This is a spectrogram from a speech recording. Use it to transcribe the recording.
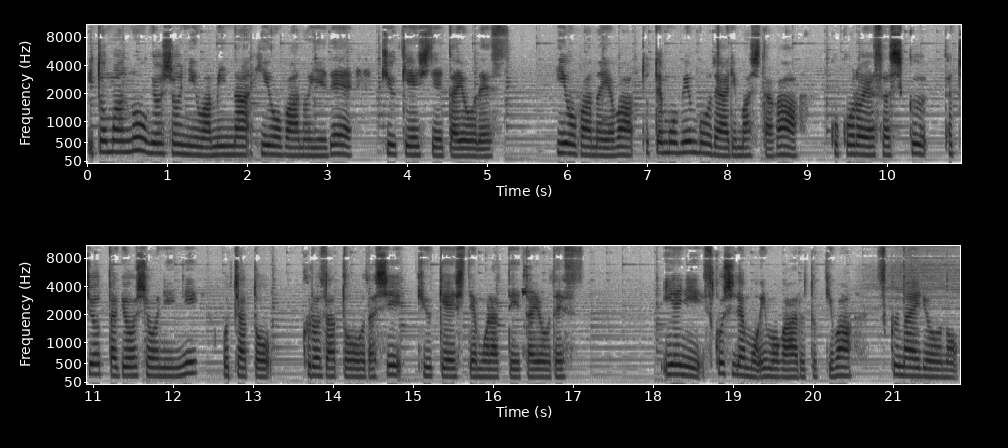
糸満の行商人はみんなひいおばあの家で休憩していたようです。ひいおばあの家はとても貧乏でありましたが、心優しく立ち寄った行商人にお茶と黒砂糖を出し休憩してもらっていたようです。家に少しでも芋があるときは少ない量の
